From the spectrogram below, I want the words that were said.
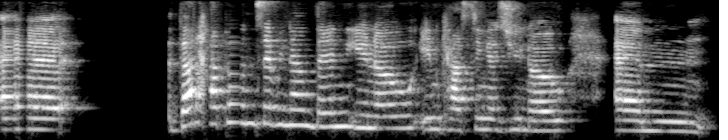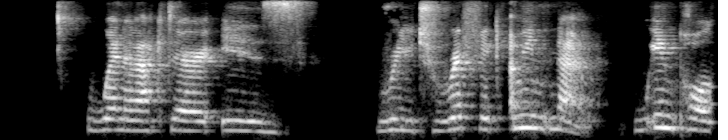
uh that happens every now and then you know in casting as you know um when an actor is really terrific. I mean, now in Paul's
